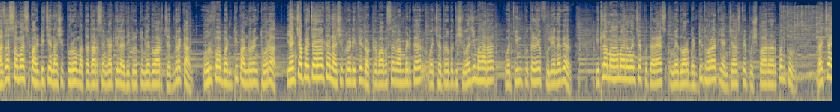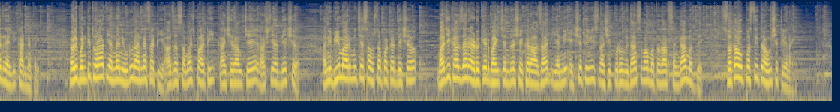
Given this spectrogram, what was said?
आझाद समाज पार्टीचे नाशिक पूर्व मतदारसंघातील अधिकृत उमेदवार चंद्रकांत उर्फ बंटी पांडुरंग थोरात यांच्या प्रचारार्थ नाशिक रोड येथील डॉक्टर बाबासाहेब आंबेडकर व छत्रपती शिवाजी महाराज व तीन पुतळे फुले नगर इथल्या महामानवांच्या पुतळ्यास उमेदवार बंटी थोरात यांच्या हस्ते पुष्पहार अर्पण करून प्रचार रॅली काढण्यात आली. यावेळी बंटी थोरात यांना निवडून आणण्यासाठी आझाद समाज पार्टी कांशीरामचे राष्ट्रीय अध्यक्ष आणि भीम आर्मीचे संस्थापक अध्यक्ष माजी खासदार ॲडव्होकेट भाई चंद्रशेखर आझाद यांनी एकशे तेवीस नाशिक पूर्व विधानसभा मतदारसंघामध्ये स्वतः उपस्थित राहू शकले नाही.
